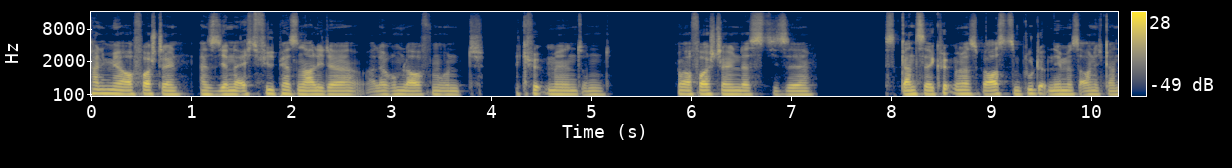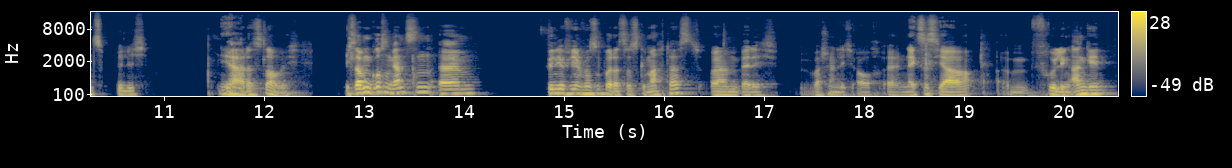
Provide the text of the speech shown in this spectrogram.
kann ich mir auch vorstellen. Also, die haben da echt viel Personal, die da alle rumlaufen und Equipment und ich kann mir auch vorstellen, dass diese das ganze Equipment, was du brauchst zum Blutabnehmen, ist auch nicht ganz billig. Ja, das glaube ich. Ich glaube, im Großen und Ganzen ähm, finde ich auf jeden Fall super, dass du es gemacht hast. Ähm, Werde ich wahrscheinlich auch äh, nächstes Jahr im Frühling angehen.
